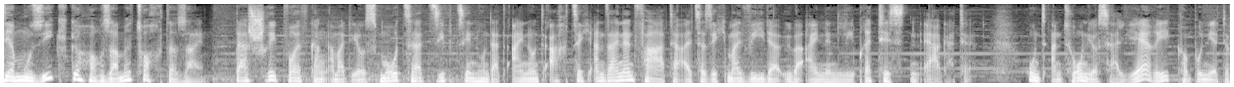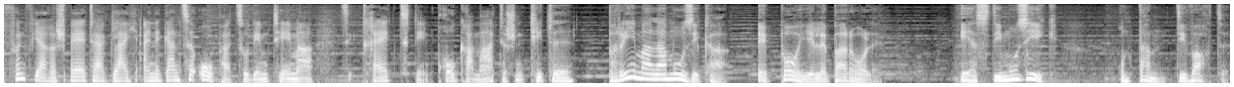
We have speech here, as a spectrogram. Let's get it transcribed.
der Musik gehorsame Tochter sein. Das schrieb Wolfgang Amadeus Mozart 1781 an seinen Vater, als er sich mal wieder über einen Librettisten ärgerte. Und Antonio Salieri komponierte fünf Jahre später gleich eine ganze Oper zu dem Thema. Sie trägt den programmatischen Titel Prima la musica e poi le parole. Erst die Musik und dann die Worte.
